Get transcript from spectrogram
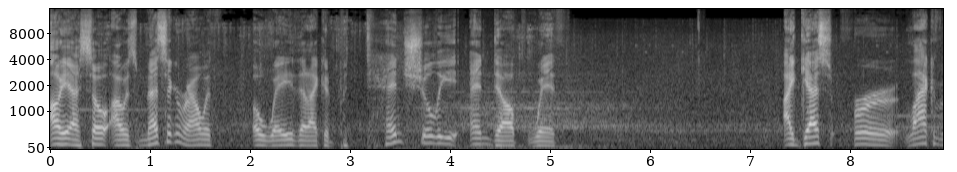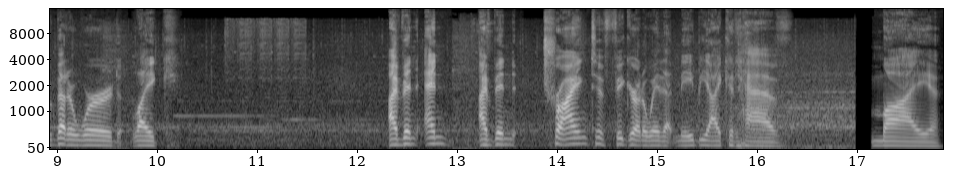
oh yeah, so I was messing around with a way that I could potentially end up with, I guess, for lack of a better word, like, I've been and I've been trying to figure out a way that maybe I could have my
